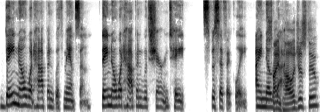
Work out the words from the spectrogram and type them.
they know what happened with Manson. They know what happened with Sharon Tate specifically. I know that. scientologists do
